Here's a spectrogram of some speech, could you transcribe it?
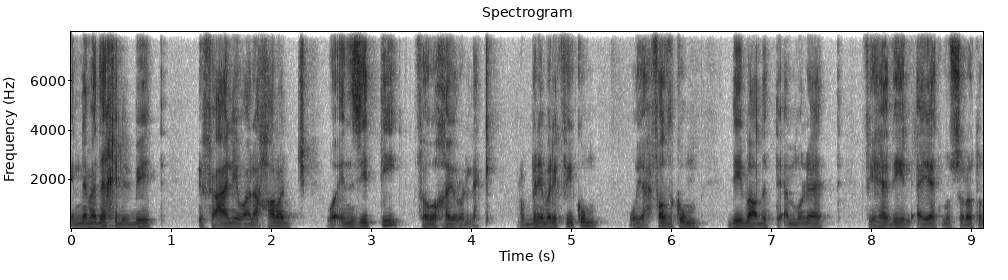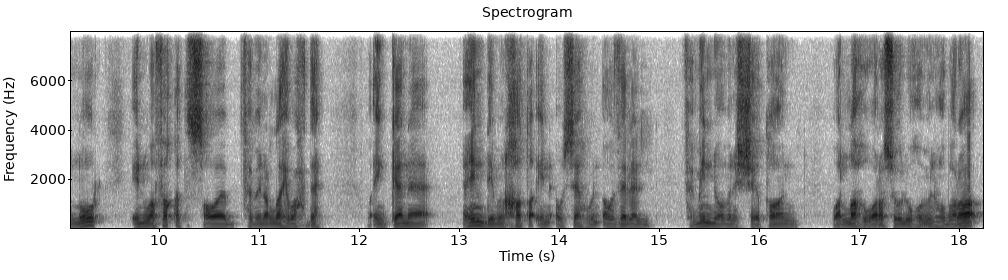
إنما داخل البيت افعلي ولا حرج وإن زدتي فهو خير لك. ربنا يبارك فيكم ويحفظكم. دي بعض التأملات في هذه الآيات من سورة النور. إن وافقت الصواب فمن الله وحده وإن كان عندي من خطأ أو سهو أو ذلل فمني ومن الشيطان والله ورسوله منه براء.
